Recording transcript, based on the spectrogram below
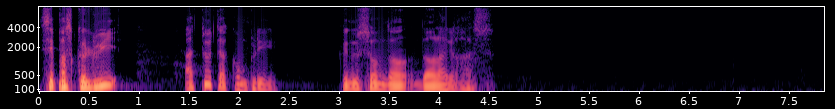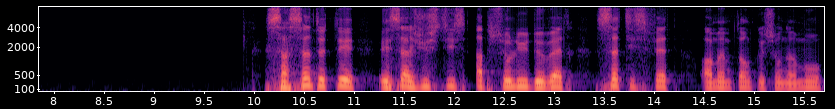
C'est parce que lui a tout accompli que nous sommes dans la grâce. Sa sainteté et sa justice absolue devaient être satisfaites en même temps que son amour.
